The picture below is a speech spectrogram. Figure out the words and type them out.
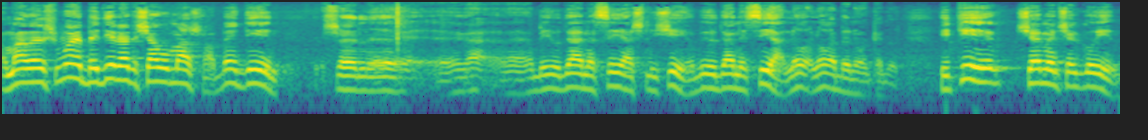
אמר רבי שמואל, בית דין עד השאר ומשחה. בית דין של אה, אה, רבי יהודה הנשיא השלישי, רבי יהודה נשיאה, לא, לא רבנו הקדוש, התיר שמן של גויים.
